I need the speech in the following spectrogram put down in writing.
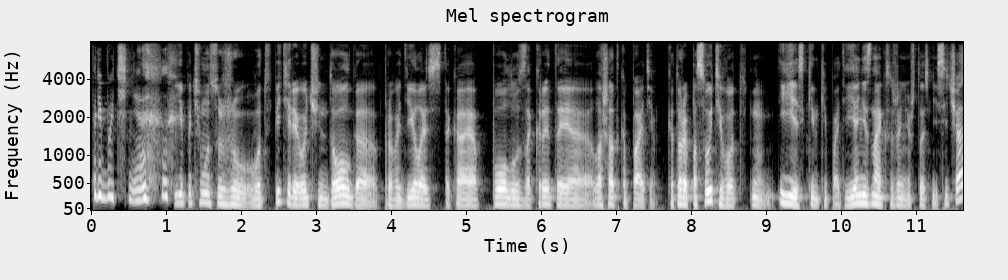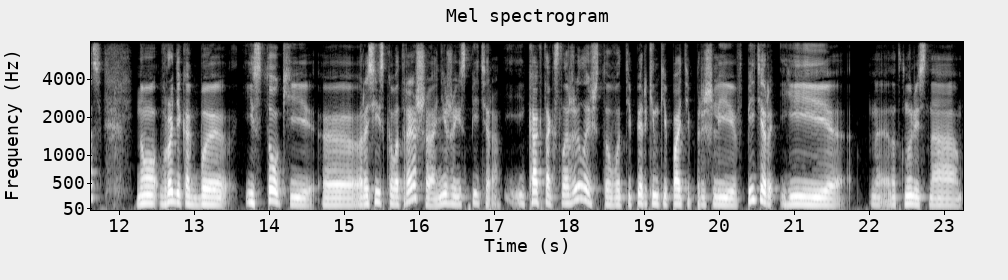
привычнее. Я почему сужу? Вот в Питере очень долго проводилась такая полузакрытая лошадка пати, которая, по сути, вот, ну, и есть кинки пати. Я не знаю, к сожалению, что с ней сейчас, но вроде как бы истоки э, российского трэша, они же из Питера. И как так сложилось, что вот теперь Кинки Пати пришли в Питер и наткнулись на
